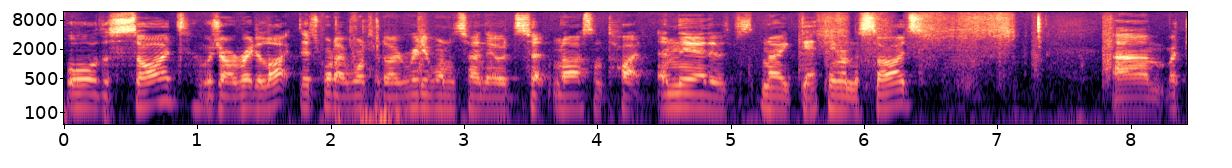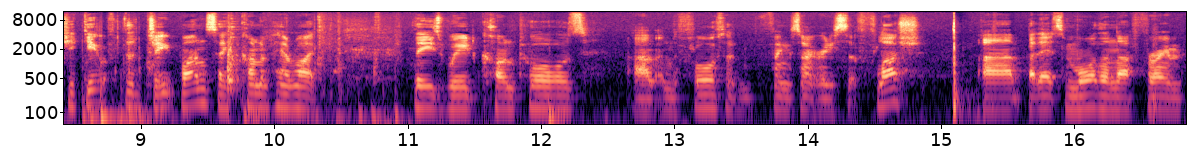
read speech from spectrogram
all the sides which I really like. That's what I wanted. I really wanted something that would sit nice and tight in there. There's no gapping on the sides. Um, what you get with the Jeep ones they kind of have like these weird contours um, in the floor so things don't really sit flush um, but that's more than enough room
